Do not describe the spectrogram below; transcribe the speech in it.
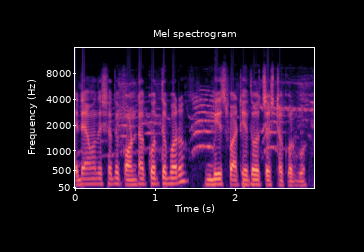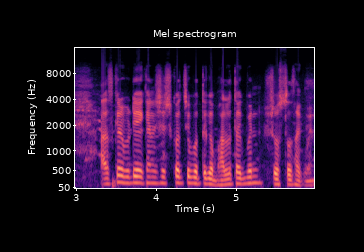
এটা আমাদের সাথে কন্ট্যাক্ট করতে পারো। বীজ পাঠিয়ে দেওয়ার চেষ্টা করব। আজকের ভিডিও এখানে শেষ করছি। প্রত্যেকে ভালো থাকবেন, সুস্থ থাকবেন।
